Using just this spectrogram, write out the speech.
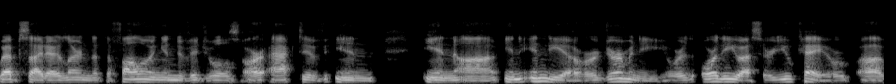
website, I learned that the following individuals are active in in uh, in India or Germany or or the U.S. or U.K. or uh,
